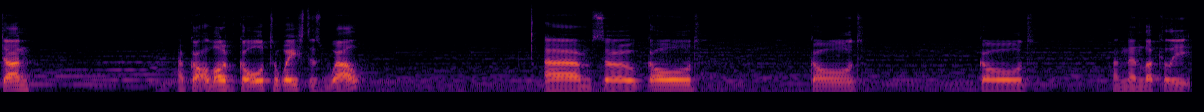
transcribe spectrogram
Done. I've got a lot of gold to waste as well. Um, so gold, gold, gold, and then luckily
